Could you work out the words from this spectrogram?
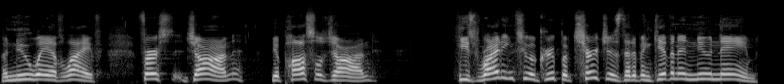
a new way of life. First, John, the Apostle John, He's writing to a group of churches that have been given a new name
